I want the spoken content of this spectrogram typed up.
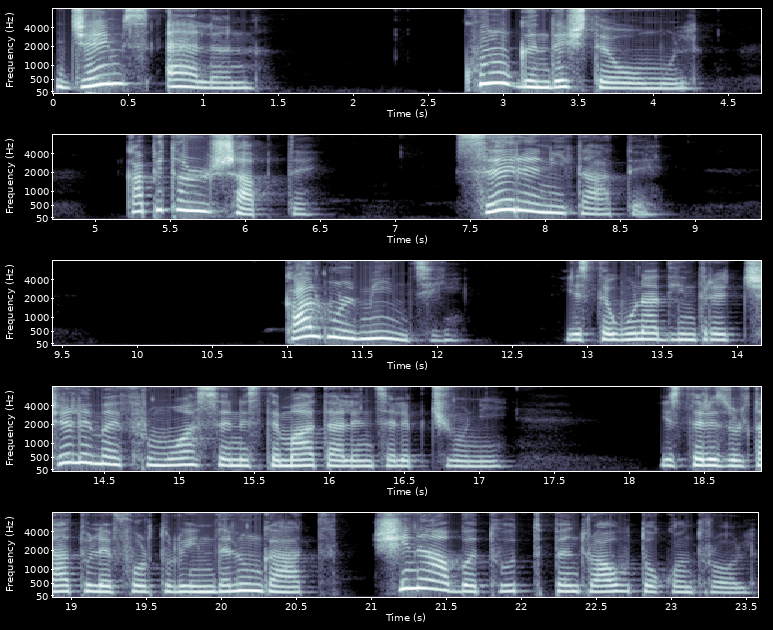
James Allen Cum gândește omul? Capitolul 7 Serenitate Calmul minții este una dintre cele mai frumoase nestemate ale înțelepciunii. Este rezultatul efortului îndelungat și neabătut pentru autocontrol.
